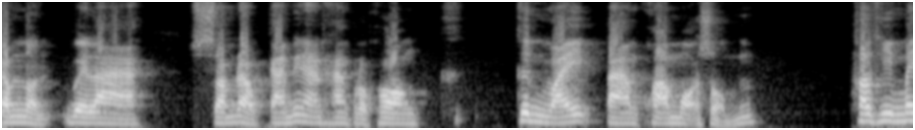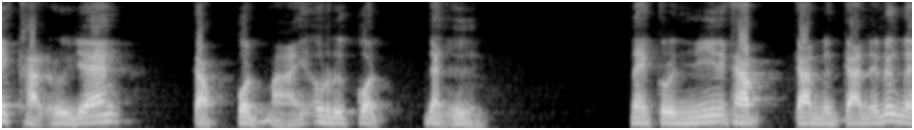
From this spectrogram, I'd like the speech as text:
กำหนดเวลาสำหรับการพิจารณาทางปกครองขึ้นไว้ตามความเหมาะสม เท่าที่ไม่ขัดหรือแย้งกับกฎหมายหรือกฎอย่างอื่น ในกรณีนี้นะครับการดำเนินการในเรื่องใด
